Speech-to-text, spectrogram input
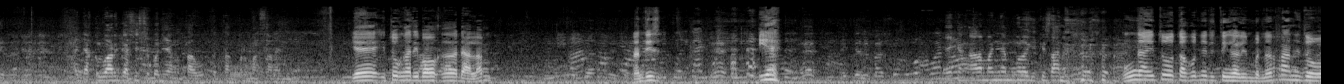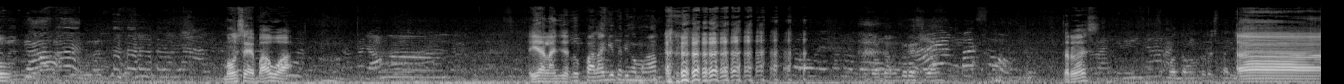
Eh, hanya keluarga sih sebenarnya yang tahu tentang permasalahan ini Ya, itu nggak dibawa ke dalam. Nanti Iya, eh Kang Alman nyambung lagi ke sana enggak itu takutnya ditinggalin beneran itu. Mau saya bawa. Iya, lanjut. lupa lagi tadi ngomong apa potong terus ya Terus potong terus tadi eh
